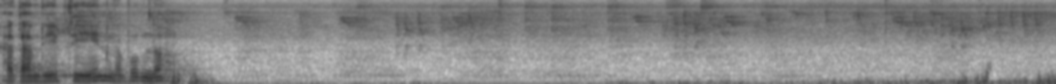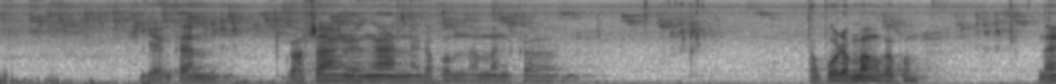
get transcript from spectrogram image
cả tam tiếp thì gặp bốm đó อย่างการก่อสร้างหรืองานนะครับผมนะมันก็ ต้องพูดแบบเมาครับผมนะ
